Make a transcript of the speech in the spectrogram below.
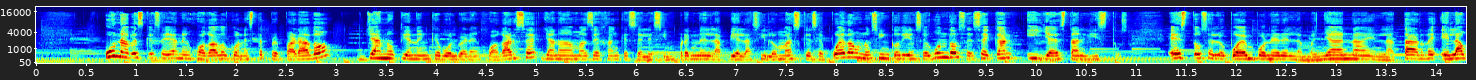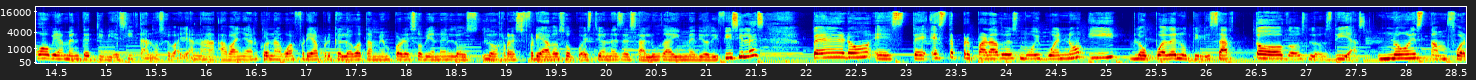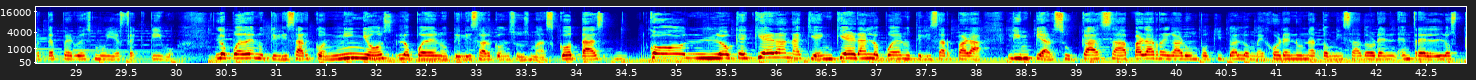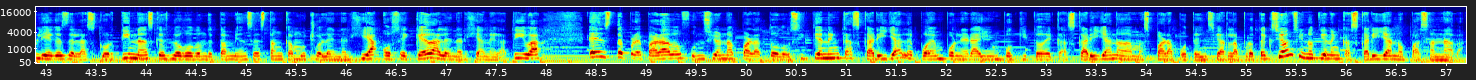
Una vez que se hayan enjuagado con este preparado, ya no tienen que volver a enjuagarse, ya nada más dejan que se les impregne en la piel así lo más que se pueda, unos 5 o 10 segundos, se secan y ya están listos. Esto se lo pueden poner en la mañana, en la tarde. El agua obviamente tibiecita, no se vayan a, bañar con agua fría porque luego también por eso vienen los, los resfriados o cuestiones de salud ahí medio difíciles. Pero este, este preparado es muy bueno y lo pueden utilizar todos los días. No es tan fuerte, pero es muy efectivo. Lo pueden utilizar con niños, lo pueden utilizar con sus mascotas, con lo que quieran, a quien quieran, lo pueden utilizar para limpiar su casa, para regar un poquito a lo mejor en un atomizador entre los pliegues de las cortinas, que es luego donde también se estanca mucho la energía o se queda la energía negativa. Este preparado funciona para todo. Si tienen cascarilla, le pueden poner ahí un poquito de cascarilla nada más para potenciar la protección. Si no tienen cascarilla, no pasa nada.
